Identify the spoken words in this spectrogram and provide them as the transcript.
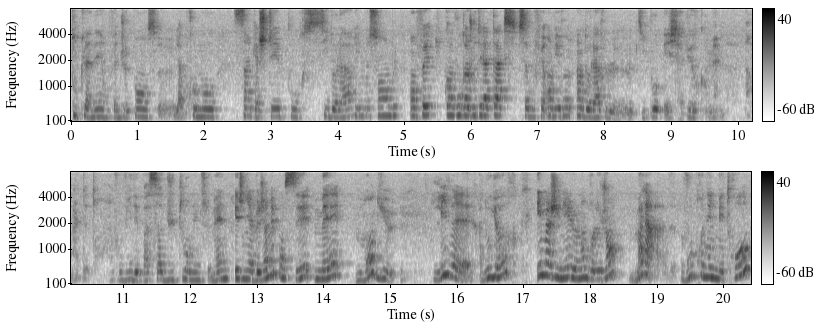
toute l'année en fait je pense, euh, la promo 5 achetés pour 6 dollars il me semble. En fait, quand vous rajoutez la taxe, ça vous fait environ 1 dollar le, petit pot et ça dure quand même pas mal de temps. hein. Vous videz pas ça du tout en une semaine. Et je n'y avais jamais pensé, mais mon dieu, l'hiver à New York, imaginez le nombre de gens malades. Vous prenez le métro,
